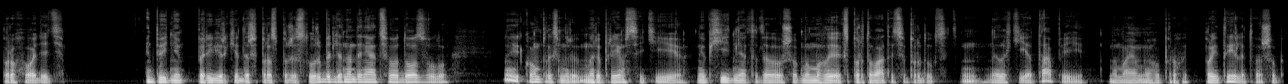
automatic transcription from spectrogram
проходять відповідні перевірки Держпродспоживслужби для надання цього дозволу. Ну і комплекс мер- мероприємств, які необхідні для того, щоб ми могли експортувати цю продукцію. Це нелегкий етап, і ми маємо його пройти для того, щоб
